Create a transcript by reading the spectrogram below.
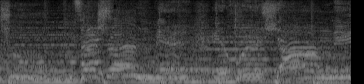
住在身边也会想你。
